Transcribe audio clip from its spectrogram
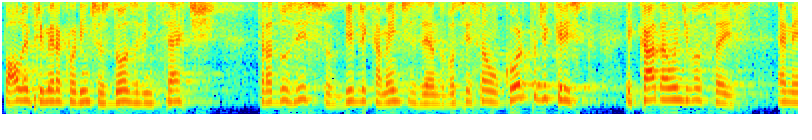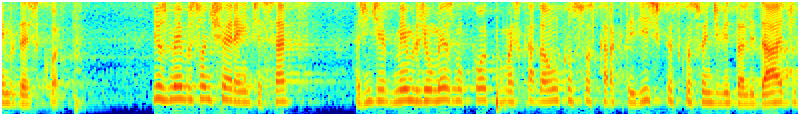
Paulo, em 1 Coríntios 12, 27, traduz isso biblicamente dizendo: Vocês são o corpo de Cristo e cada um de vocês é membro desse corpo. E os membros são diferentes, certo? A gente é membro de um mesmo corpo, mas cada um com suas características, com sua individualidade,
